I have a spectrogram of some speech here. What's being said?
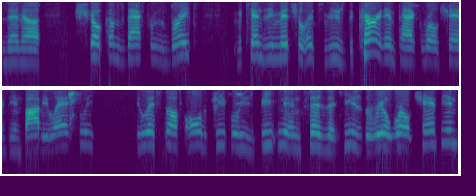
Then uh, show comes back from the break. McKenzie Mitchell interviews the current Impact World Champion Bobby Lashley. He lists off all the people he's beaten and says that he is the real world champion.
